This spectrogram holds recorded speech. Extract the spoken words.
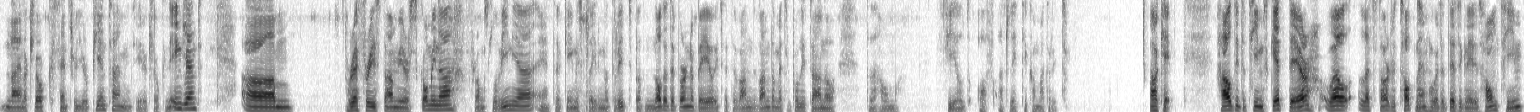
9 o'clock Central European time, means 8 o'clock in England. Um, referee is Damir Skomina from Slovenia, and the game is played in Madrid, but not at the Bernabeu, it's at the Wanda Metropolitano, the home field of Atletico Madrid. Okay, how did the teams get there? Well, let's start with Tottenham, who are the designated home team.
